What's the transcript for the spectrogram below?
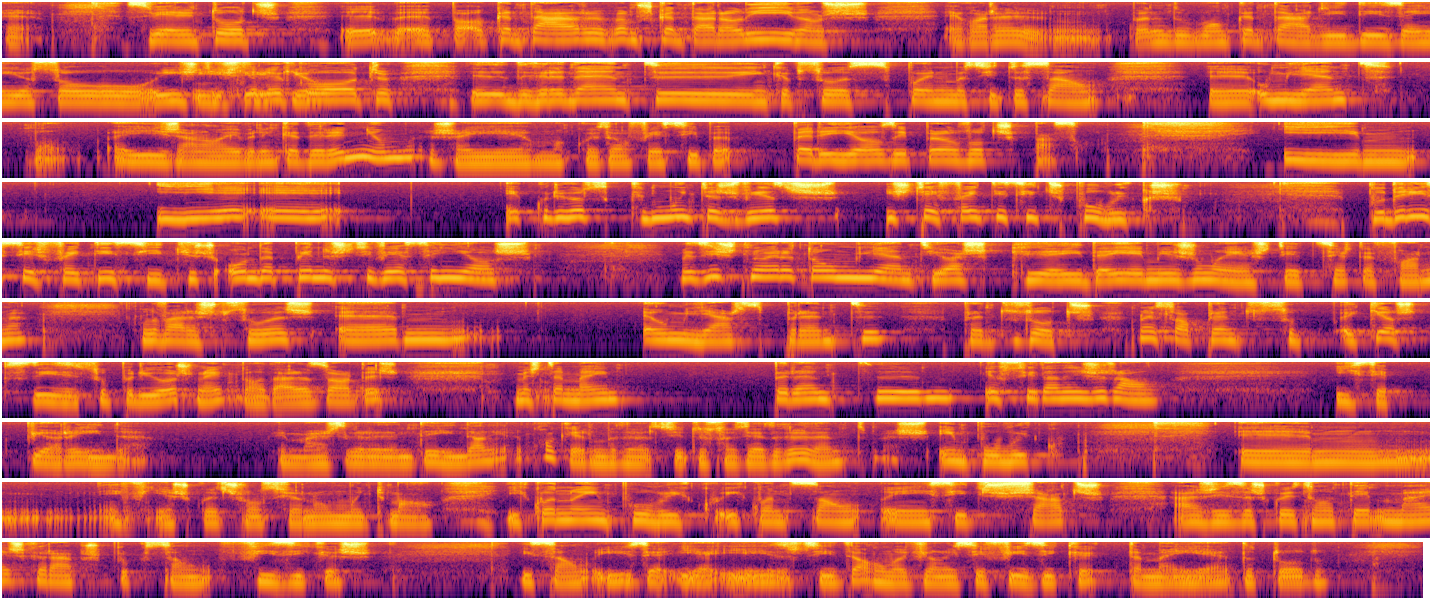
é, se vierem todos é, cantar, vamos cantar ali, vamos. Agora, quando vão cantar e dizem eu sou isto, isto, isto aquilo, outro, degradante, em que a pessoa se põe numa situação humilhante, bom, aí já não é brincadeira nenhuma, já é uma coisa ofensiva para eles e para os outros que passam. E, e é, curioso que muitas vezes isto é feito em sítios públicos. Poderia ser feito em sítios onde apenas estivessem eles. Mas isto não era tão humilhante. Eu acho que a ideia é mesmo esta: é de certa forma levar as pessoas a, a humilhar-se perante, perante os outros. Não é só perante aqueles que se dizem superiores, não é? que estão a dar as ordens, mas também perante a sociedade em geral. Isso é pior ainda é mais degradante ainda. Aliás, qualquer uma das situações é degradante, mas em público, hum, enfim, as coisas funcionam muito mal. E quando é em público e quando são em sítios fechados, às vezes as coisas são até mais graves porque são físicas e, são, e, é, é exercida alguma violência física que também é de todo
